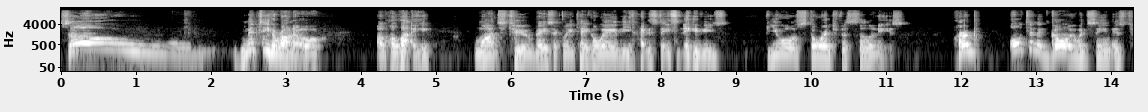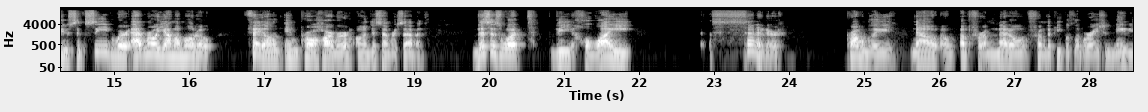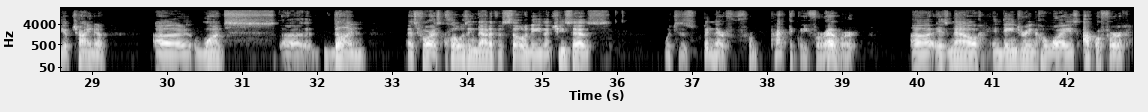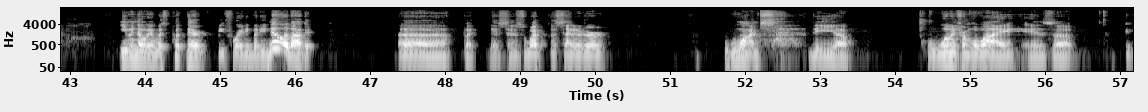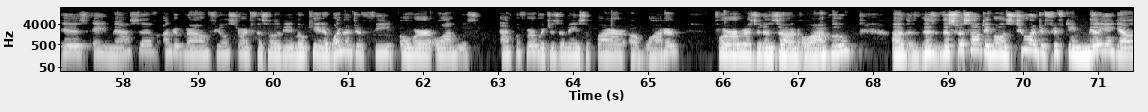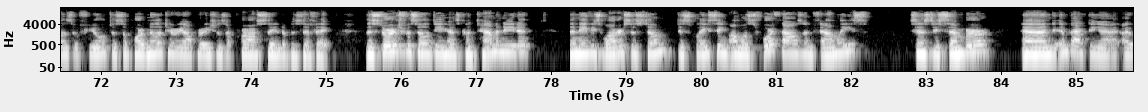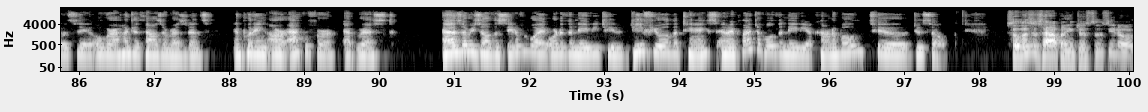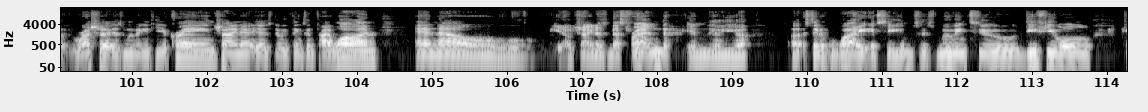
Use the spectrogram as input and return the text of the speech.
So, Mitzi Hirono of Hawaii wants to basically take away the United States Navy's fuel storage facilities. Her ultimate goal, it would seem, is to succeed where Admiral Yamamoto failed in Pearl Harbor on December 7th. This is what the Hawaii senator, probably now up for a medal from the People's Liberation Navy of China, uh, uh, done as far as closing down a facility that she says, which has been there for practically forever, uh, is now endangering Hawaii's aquifer, even though it was put there before anybody knew about it. Uh, but this is what the senator wants. The uh, woman from Hawaii is. It is a massive underground fuel storage facility located 100 feet over Oahu's aquifer, which is the main supplier of water for residents on Oahu. Uh, this, this facility holds 250 million gallons of fuel to support military operations across the Indo-Pacific. The storage facility has contaminated the Navy's water system, displacing almost 4,000 families since December and impacting, I would say, over 100,000 residents and putting our aquifer at risk. As a result, the state of Hawaii ordered the Navy to defuel the tanks, and I plan to hold the Navy accountable to do so. So this is happening just as you know, Russia is moving into Ukraine, China is doing things in Taiwan, and now you know China's best friend in the uh, uh, state of Hawaii, it seems, is moving to defuel,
